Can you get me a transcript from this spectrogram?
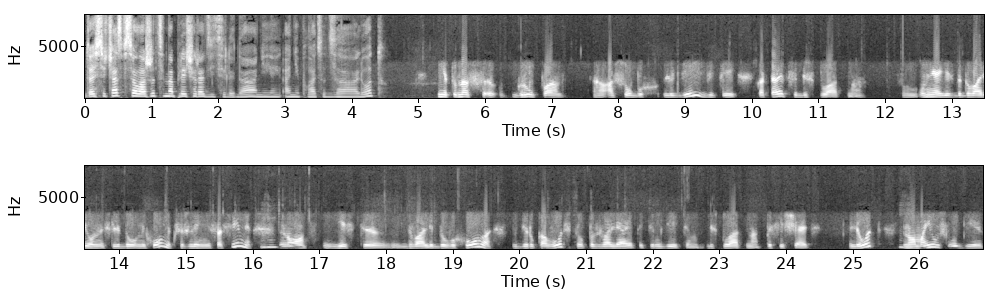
То есть сейчас все ложится на плечи родителей, да? Они, они платят за лед? Нет, у нас э, группа а, особых людей, детей, катается бесплатно. У меня есть договоренность с ледовыми холлами, к сожалению, не со всеми, uh-huh. но есть э, два ледовых холла, где руководство позволяет этим детям бесплатно посещать лед – ну а мои услуги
